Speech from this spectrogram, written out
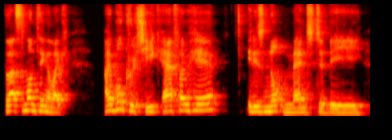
But that's the one thing I like, I will critique Airflow here. It is not meant to be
